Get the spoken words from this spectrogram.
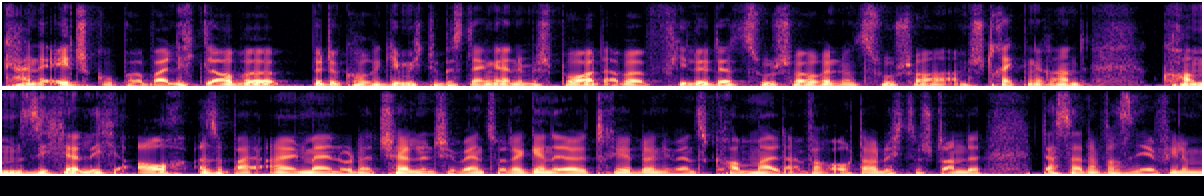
keine Age-Grouper, weil ich glaube, bitte korrigiere mich, du bist länger in dem Sport, aber viele der Zuschauerinnen und Zuschauer am Streckenrand kommen sicherlich auch, also bei Ironman oder Challenge-Events oder generell Triathlon-Events, kommen halt einfach auch dadurch zustande, dass halt einfach sehr viele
